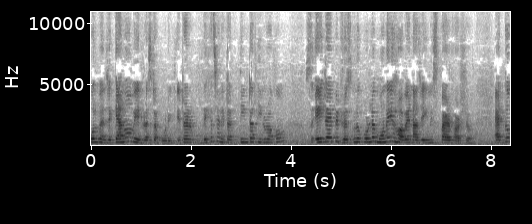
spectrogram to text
বলবেন যে, কেন আমি এই ড্রেসটা পরি? এটার, দেখেছেন? এটা তিনটা তিন রকম। এই টাইপের ড্রেসগুলো পরলে মনেই হবে না যে ইন্সপায়ার ভার্সন একদম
